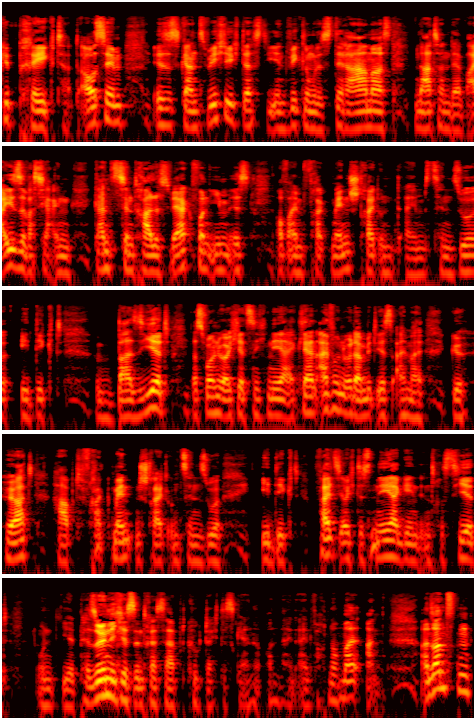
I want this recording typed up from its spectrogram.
geprägt hat. Außerdem ist es ganz wichtig, dass die Entwicklung des Dramas Nathan der Weise, was ja ein ganz zentrales Werk von ihm ist, auf einem Fragmentstreit und einem Zensuredikt basiert. Das wollen wir euch jetzt nicht näher erklären, einfach nur damit ihr es einmal gehört habt. Fragment Dokumentenstreit und Zensuredikt. Falls ihr euch das nähergehend interessiert, und ihr persönliches Interesse habt, guckt euch das gerne online einfach nochmal an. Ansonsten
